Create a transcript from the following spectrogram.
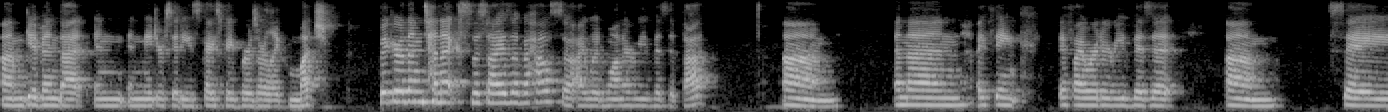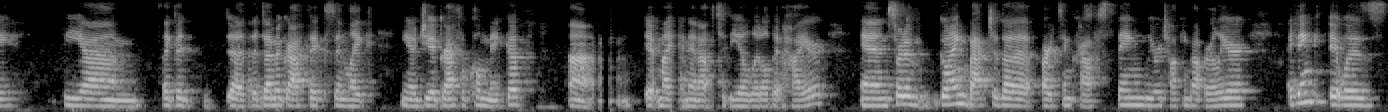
um, given that in, in major cities, skyscrapers are like much bigger than 10x the size of a house. So I would want to revisit that. Um, and then I think if I were to revisit, um, say, the um, like the uh, the demographics and like you know geographical makeup, um, it might net out to be a little bit higher. And sort of going back to the arts and crafts thing we were talking about earlier, I think it was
